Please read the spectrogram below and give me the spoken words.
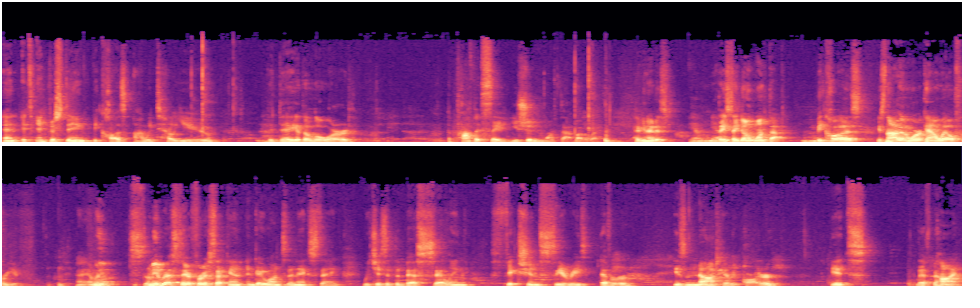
And it's interesting because I would tell you the day of the Lord, the prophets say you shouldn't want that, by the way. Have you noticed? Yeah. They say don't want that mm-hmm. because it's not going to work out well for you. I mean, let me rest there for a second and go on to the next thing, which is that the best selling fiction series ever is not Harry Potter, it's Left Behind.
